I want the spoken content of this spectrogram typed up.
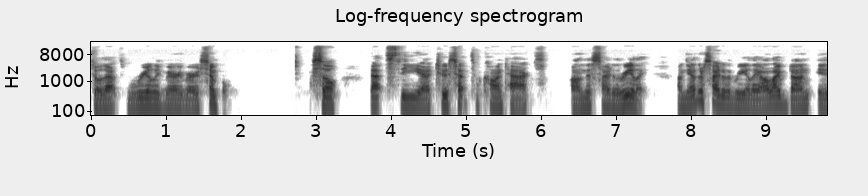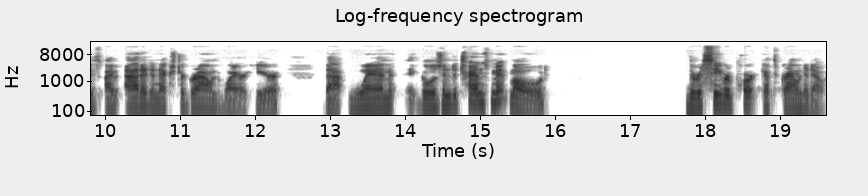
So that's really very, very simple. So that's the uh, two sets of contacts on this side of the relay. On the other side of the relay, all I've done is I've added an extra ground wire here that when it goes into transmit mode, the receiver port gets grounded out.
